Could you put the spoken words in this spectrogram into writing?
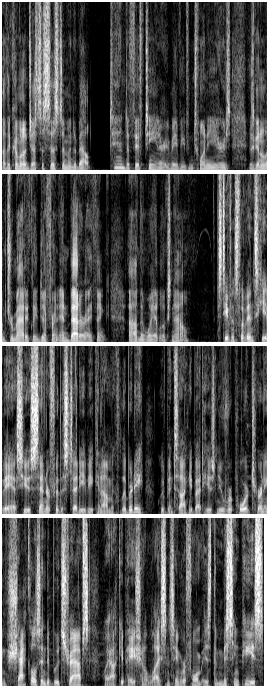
uh, the criminal justice system in about 10 to 15 or maybe even 20 years is going to look dramatically different and better, I think, uh, than the way it looks now. Stephen Slivinski of ASU's Center for the Study of Economic Liberty. We've been talking about his new report, Turning Shackles into Bootstraps Why Occupational Licensing Reform is the Missing Piece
